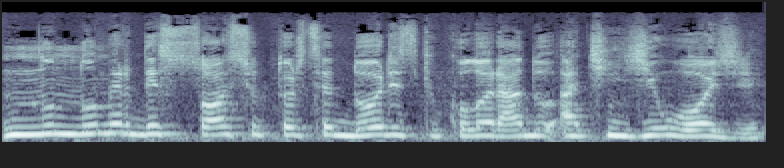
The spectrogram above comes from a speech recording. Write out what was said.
no número de sócio-torcedores que o Colorado atingiu hoje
